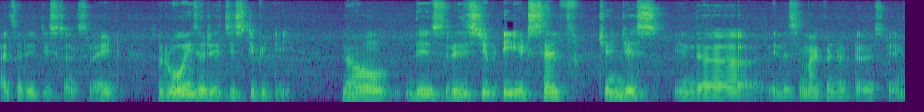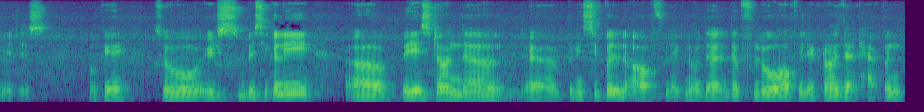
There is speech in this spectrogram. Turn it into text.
as a resistance right? So rho is a resistivity. Now this resistivity itself changes in the in the semiconductor strain gauges okay? So it's basically uh, based on the uh, principle of like you know the the flow of electrons that happen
